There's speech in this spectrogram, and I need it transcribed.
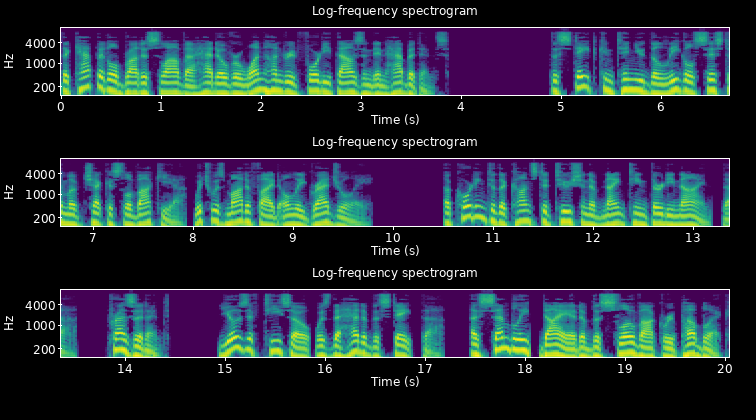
The capital Bratislava had over 140,000 inhabitants. The state continued the legal system of Czechoslovakia, which was modified only gradually. According to the Constitution of 1939, the president, Josef Tiso, was the head of the state, the Assembly – Diet of the Slovak Republic.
